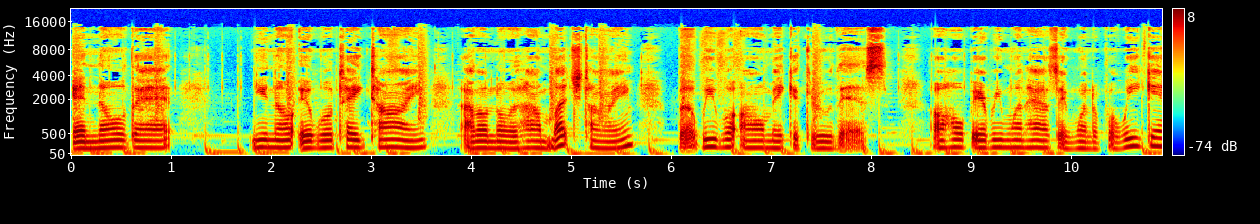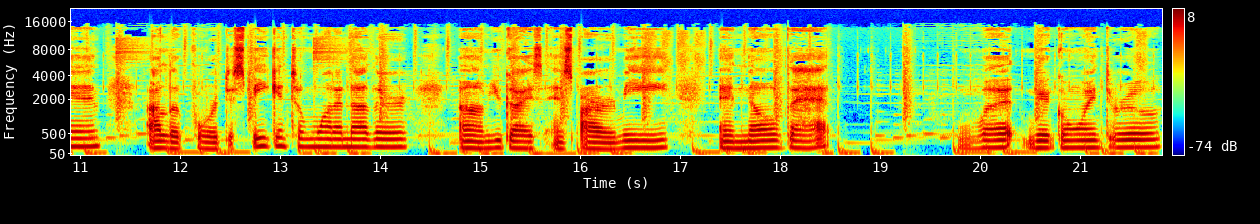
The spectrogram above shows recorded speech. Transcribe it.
And know that, you know, it will take time. I don't know how much time, but we will all make it through this. I hope everyone has a wonderful weekend. I look forward to speaking to one another. Um, you guys inspire me and know that what we're going through,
